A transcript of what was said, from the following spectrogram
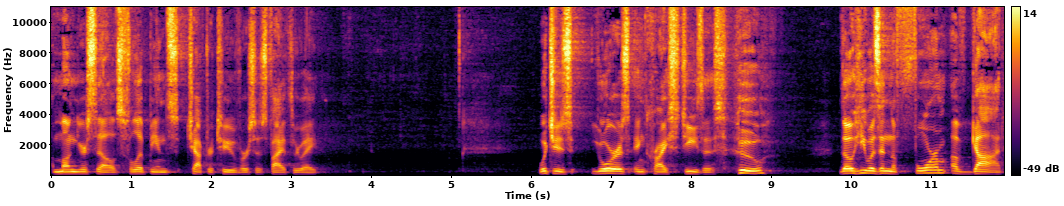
among yourselves, Philippians chapter 2, verses 5 through 8, which is yours in Christ Jesus, who, though he was in the form of God,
